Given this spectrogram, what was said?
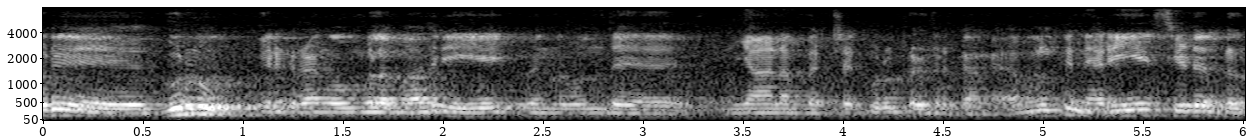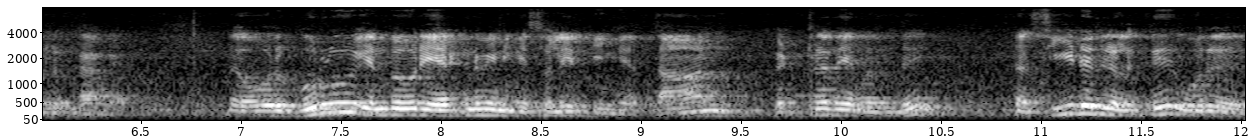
ஒரு குரு இருக்கிறாங்க உங்களை மாதிரி இந்த- ஞானம் பெற்ற குருக்கள் இருக்காங்க. அவங்களுக்கு நிறைய சீடர்கள் இருக்காங்க. இந்த ஒரு குரு என்பவர் ஏற்கனவே நீங்கள் சொல்லியிருக்கீங்க. தான் பெற்றதை வந்து தன் சீடர்களுக்கு ஒரு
